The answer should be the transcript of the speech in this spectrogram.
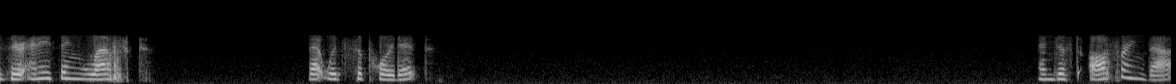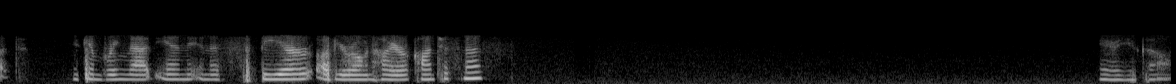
Is there anything left that would support it? And just offering that, you can bring that in in a sphere of your own higher consciousness. There you go.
